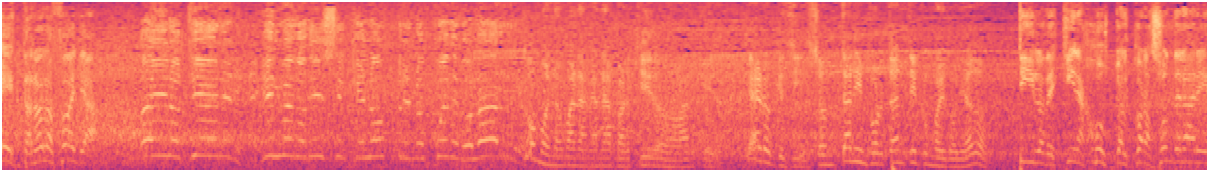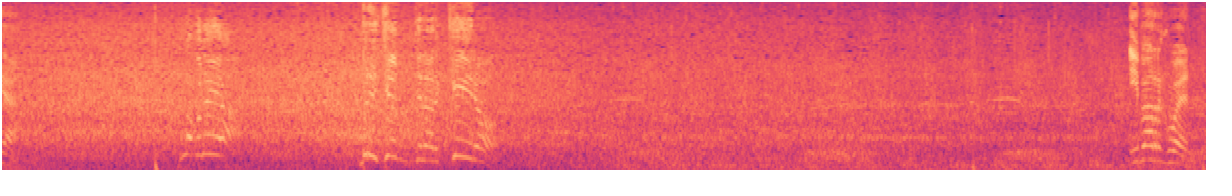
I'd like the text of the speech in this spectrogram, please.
Esta no la falla. Ahí lo tienen. Y luego dicen que el hombre no puede volar. ¿Cómo no van a ganar partidos, arqueros? Claro que sí, son tan importantes como el goleador. Tiro de esquina justo al corazón del área. La volea. Brillante el arquero. Ibargüen.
